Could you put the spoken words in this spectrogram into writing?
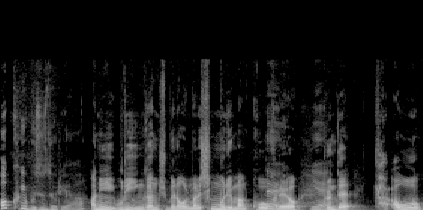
어, 그게 무슨 소리야? 아니, 우리 인간 주변에 얼마나 식물이 많고 네. 그래요? 예. 그런데 겨우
